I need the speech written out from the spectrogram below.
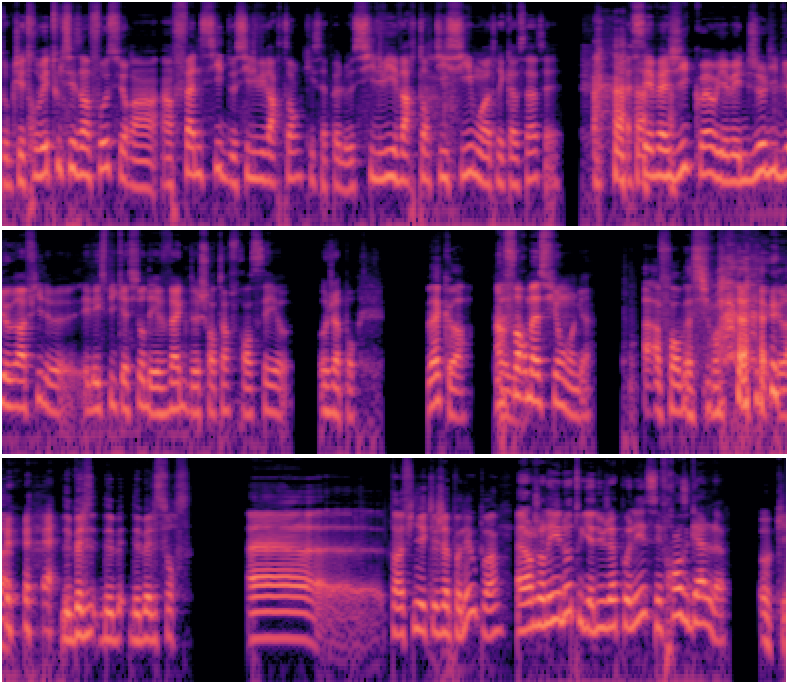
Donc j'ai trouvé toutes ces infos sur un, un fan site de Sylvie Vartan qui s'appelle le Sylvie Vartantissime ou un truc comme ça. C'est assez magique quoi, où il y avait une jolie biographie de, et l'explication des vagues de chanteurs français au, au Japon. D'accord. Information mon gars. Information. Des, belles, sources. Euh, T'en as fini avec les japonais ou pas? Alors j'en ai une autre où il y a du japonais, c'est France Gall. Ok.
